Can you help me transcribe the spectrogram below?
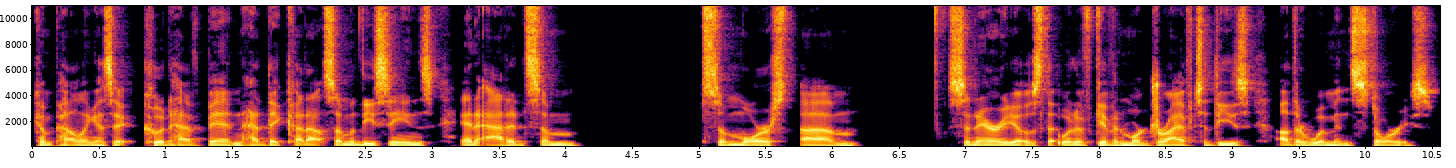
compelling as it could have been had they cut out some of these scenes and added some some more um, scenarios that would have given more drive to these other women's stories.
